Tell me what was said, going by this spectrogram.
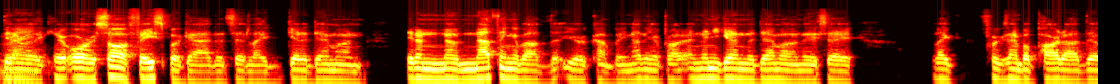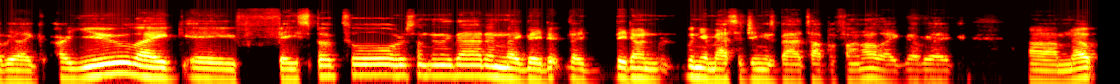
they don't really care or saw a facebook ad that said like get a demo and they don't know nothing about the, your company nothing your product and then you get in the demo and they say like for example pardot they'll be like are you like a facebook tool or something like that? And like they they they don't when your messaging is bad top of funnel like they'll be like um nope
